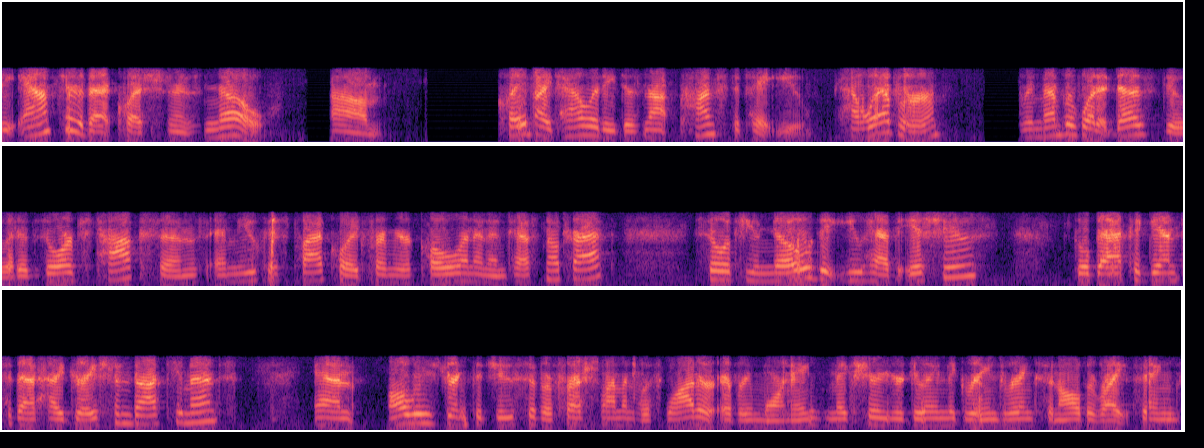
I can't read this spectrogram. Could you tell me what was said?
The answer to that question is no. Um, clay vitality does not constipate you. However, remember what it does do. It absorbs toxins and mucus placoid from your colon and intestinal tract. So if you know that you have issues, go back again to that hydration document and always drink the juice of a fresh lemon with water every morning. Make sure you're doing the green drinks and all the right things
